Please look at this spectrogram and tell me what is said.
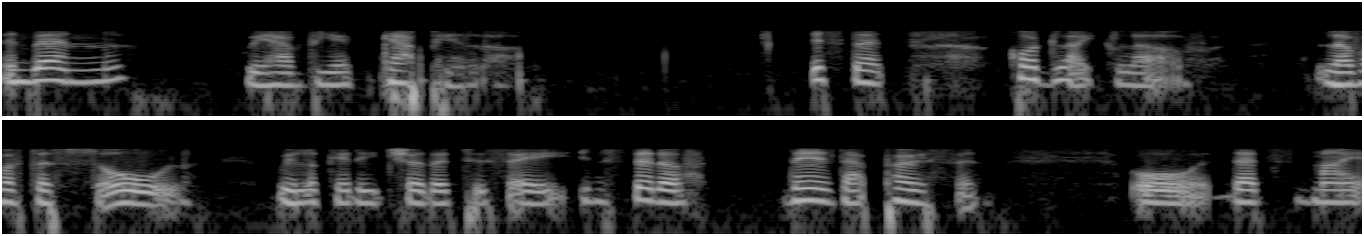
And then we have the agape love. It's that godlike love, love of the soul. We look at each other to say, instead of, there's that person, or that's my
